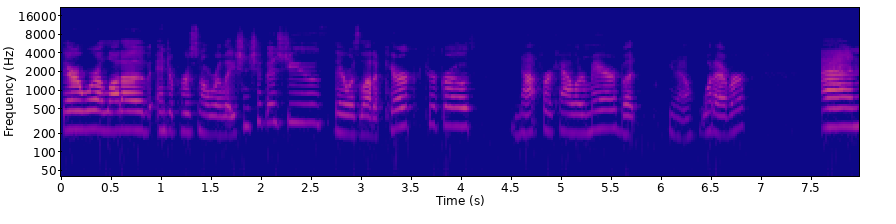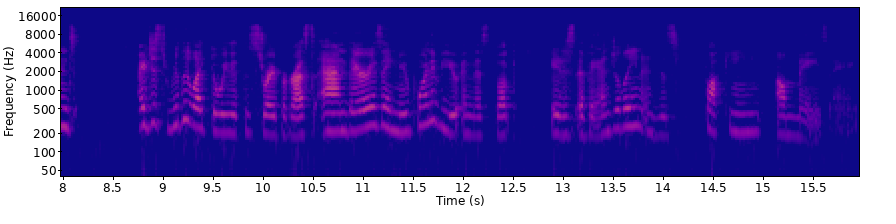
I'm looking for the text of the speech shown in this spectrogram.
There were a lot of interpersonal relationship issues. There was a lot of character growth. Not for Cal or Mare, but, you know, whatever. And I just really like the way that the story progressed. And there is a new point of view in this book. It is Evangeline and it is fucking amazing.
